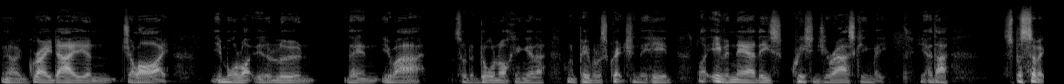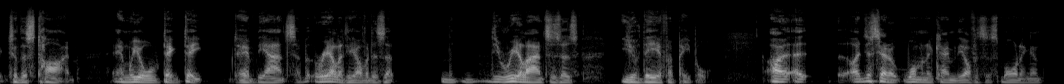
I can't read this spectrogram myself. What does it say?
you know grey day in July. You're more likely to learn than you are sort of door knocking at a when people are scratching their head. Like even now, these questions you're asking me, you know, they're specific to this time, and we all dig deep to have the answer. But the reality of it is that the, real answer is you're there for people. I I- I just had a woman who came to the office this morning, and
